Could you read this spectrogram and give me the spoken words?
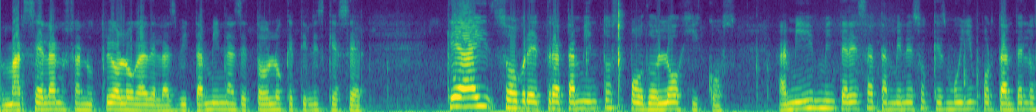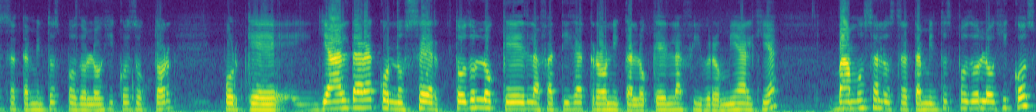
Marcela, nuestra nutrióloga, de las vitaminas, de todo lo que tienes que hacer, ¿qué hay sobre tratamientos podológicos? A mí me interesa también eso que es muy importante, los tratamientos podológicos, doctor, porque ya al dar a conocer todo lo que es la fatiga crónica, lo que es la fibromialgia, vamos a los tratamientos podológicos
